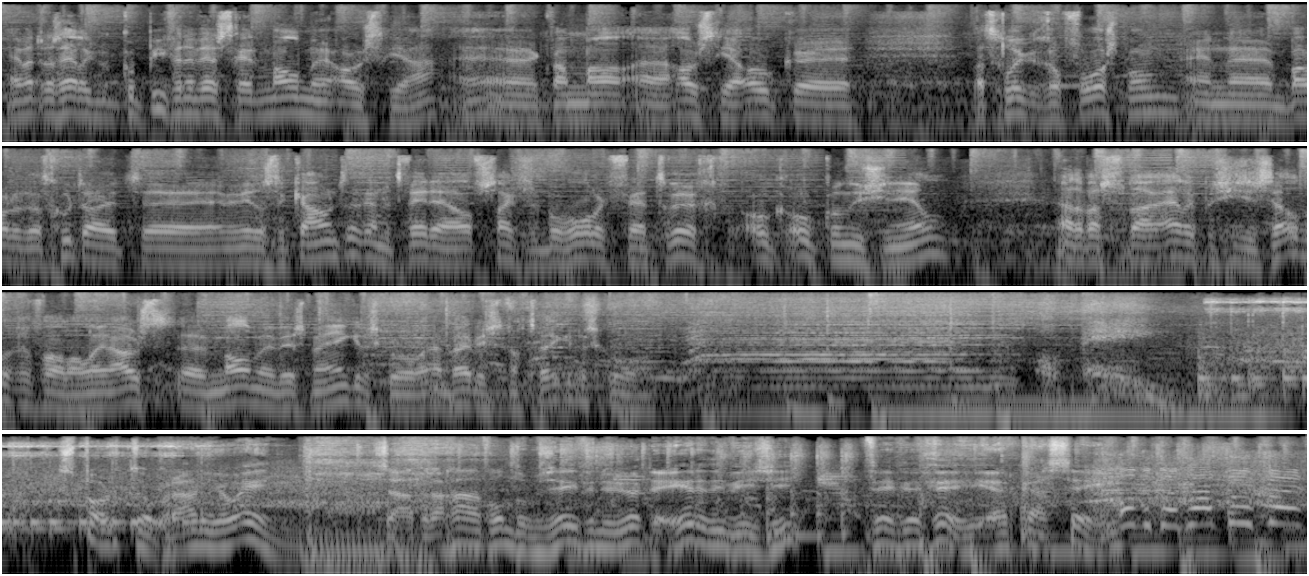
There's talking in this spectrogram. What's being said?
Het was eigenlijk een kopie van de wedstrijd Malmö-Austria. Er kwam Austria ook wat gelukkig op voorsprong. En uh, bouwde dat goed uit uh, inmiddels de counter. En de tweede helft zakte ze behoorlijk ver terug, ook, ook conditioneel. Nou, dat was vandaag eigenlijk precies hetzelfde geval. Alleen Oost, uh, Malmö wist maar één keer te scoren en wij wisten nog twee keer te scoren. Op 1. Sport op Radio 1. Zaterdagavond om 7 uur de Eredivisie. VVV RKC. Onderkant laat doelpunt.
